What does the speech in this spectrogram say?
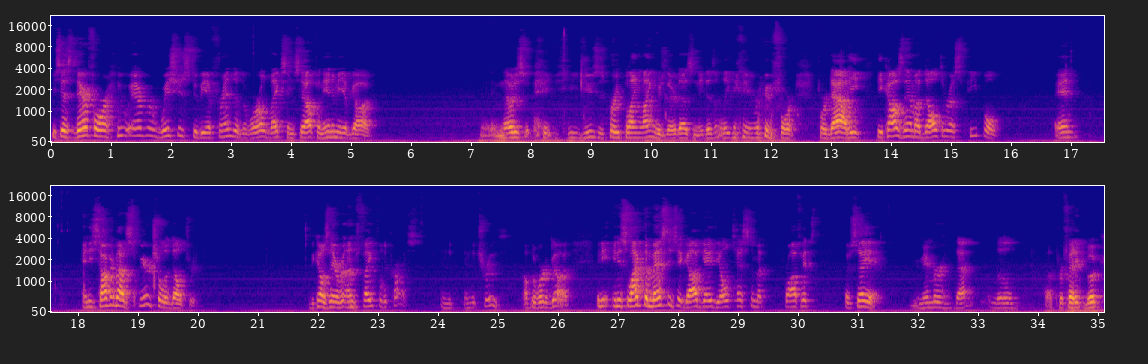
He says, Therefore, whoever wishes to be a friend of the world makes himself an enemy of God. Notice he, he uses pretty plain language there, doesn't he? He doesn't leave any room for, for doubt. He, he calls them adulterous people. And, and he's talking about spiritual adultery because they were unfaithful to Christ in the, in the truth of the Word of God. And, and it's like the message that God gave the Old Testament prophet Hosea. Remember that little uh, prophetic book?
